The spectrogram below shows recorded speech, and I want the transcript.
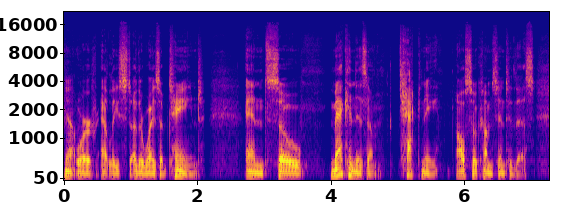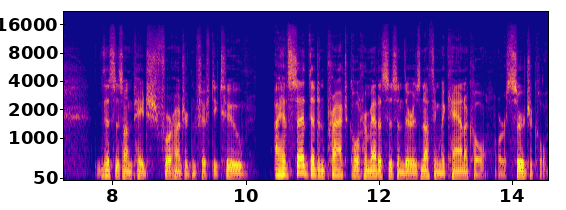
Yeah. or at least otherwise obtained. And so mechanism, techne, also comes into this. This is on page 452. I have said that in practical Hermeticism there is nothing mechanical or surgical.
